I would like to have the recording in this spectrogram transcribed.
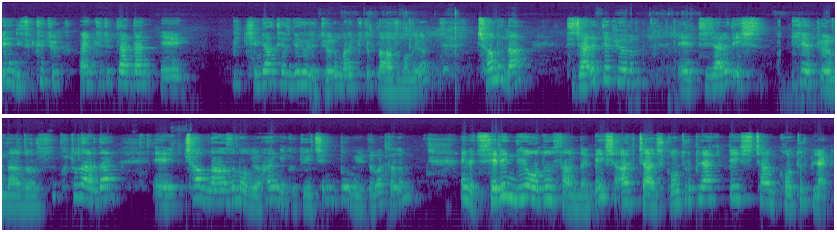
Birincisi kütük. Ben kütüklerden e, bir kimya tezgahı üretiyorum. Bana kütük lazım oluyor. Çamı da ticaret yapıyorum. E, ticaret eş kutusu yapıyorum daha doğrusu. Kutularda e, çam lazım oluyor. Hangi kutu için? Bu muydu? Bakalım. Evet, serin diye odun sandığı. 5 akçaaş kontrplak, 5 çam kontrplak.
